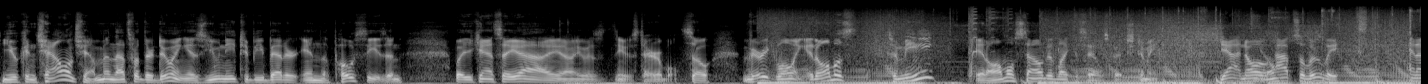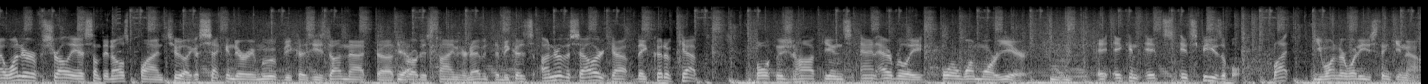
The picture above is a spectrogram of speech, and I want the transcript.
You can challenge him, and that's what they're doing. Is you need to be better in the postseason, but you can't say, yeah, you know, he was he was terrible. So very glowing. It almost, to me, it almost sounded like a sales pitch to me. Yeah, no, you know? absolutely. And I wonder if Chiarelli has something else planned too, like a secondary move, because he's done that uh, throughout yeah. his time here in Edmonton. Because under the salary cap, they could have kept both Nugent Hopkins and Eberle for one more year. Mm-hmm. It, it, can, it's it's feasible, but you wonder what he's thinking now.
